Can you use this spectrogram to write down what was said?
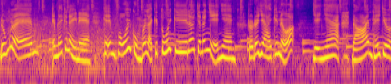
Đúng rồi em. Em lấy cái này nè. Cái em phối cùng với lại cái túi kia đó cho nó nhẹ nhàng. Rồi đôi dài kia nữa Vậy nha. Đó em thấy chưa?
